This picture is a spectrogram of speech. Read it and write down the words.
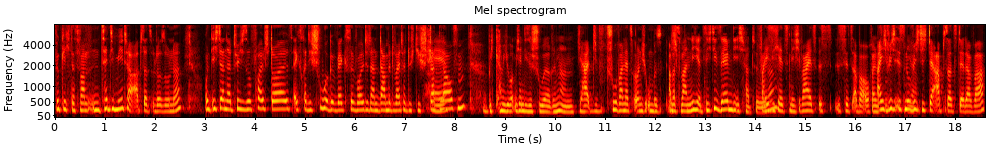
wirklich, das waren ein Zentimeter Absatz oder so, ne? Und ich dann natürlich so voll stolz extra die Schuhe gewechselt, wollte dann damit weiter durch die Stadt Hä? laufen. Ich kann mich überhaupt nicht an diese Schuhe erinnern. Ja, die Schuhe waren jetzt auch nicht unbesonders. Aber es waren nicht, jetzt nicht dieselben, die ich hatte. Weiß oder? ich jetzt nicht. War jetzt, ist, ist jetzt aber auch. Weil eigentlich ist nur ja. wichtig der Absatz, der da war,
